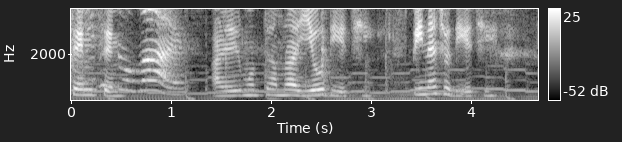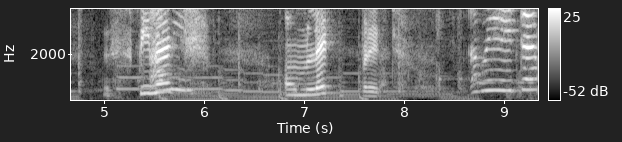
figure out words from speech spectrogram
সেম সেম আর এর মধ্যে আমরা ইয়েও দিয়েছি স্পিনাচও দিয়েছি। স্পিনাচ অমলেট ব্রেড আমি এটাই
